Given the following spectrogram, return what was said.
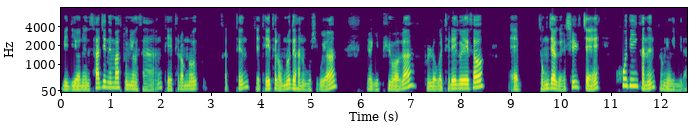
미디어는 사진, 음악, 동영상, 데이터를 업로드 같은 데이터를 업로드하는 곳이고요. 여기 뷰어가 블록을 드래그해서 앱 동작을 실제 코딩하는 영역입니다.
